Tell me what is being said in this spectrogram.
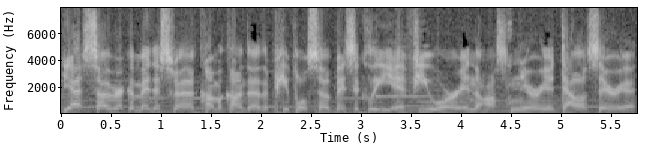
Yes, I recommend this uh, Comic Con to other people. So basically, if you are in the Austin area, Dallas area,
